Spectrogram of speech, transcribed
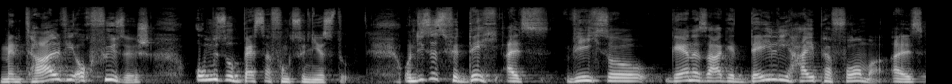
mental wie auch physisch, umso besser funktionierst du. Und dieses für dich als, wie ich so gerne sage, Daily High Performer, als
